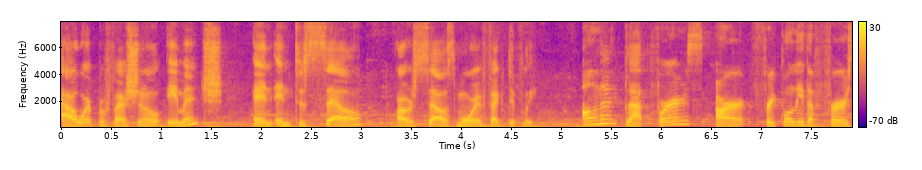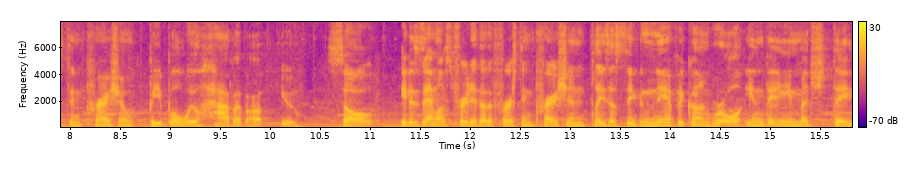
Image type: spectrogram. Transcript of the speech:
our professional image and, and to sell ourselves more effectively. Online platforms are frequently the first impression people will have about you. So it is demonstrated that the first impression plays a significant role in the image they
